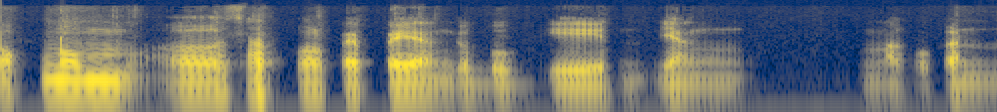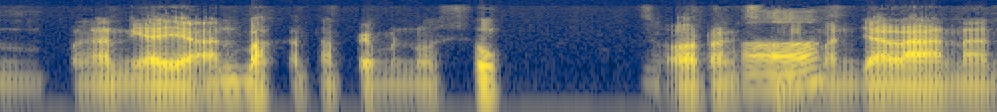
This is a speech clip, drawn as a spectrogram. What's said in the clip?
oknum eh, satpol pp yang gebukin, yang melakukan penganiayaan bahkan sampai menusuk seorang Ah. seniman jalanan.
